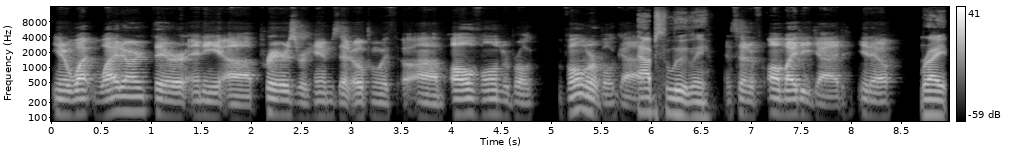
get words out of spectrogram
You know why? Why aren't there any uh, prayers or hymns that open with um, "all vulnerable, vulnerable God"? absolutely. instead of Almighty God, you know. Right.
